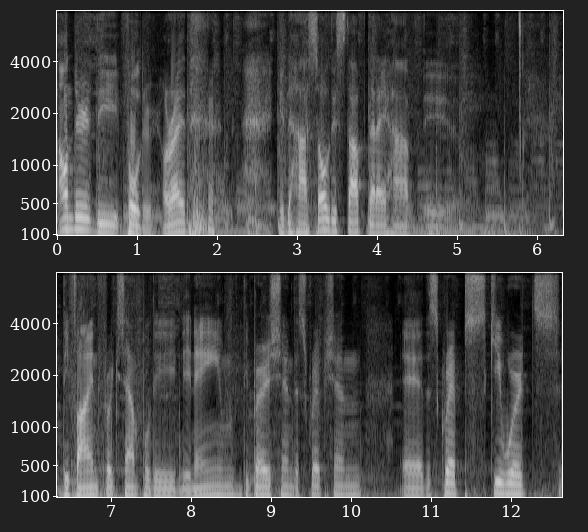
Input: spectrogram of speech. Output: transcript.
under the folder all right it has all the stuff that I have uh, defined for example the the name the version description uh, the scripts keywords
